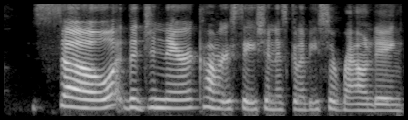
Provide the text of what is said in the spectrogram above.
so the generic conversation is going to be surrounding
